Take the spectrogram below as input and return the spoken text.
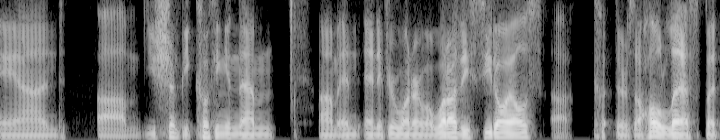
and um, you shouldn't be cooking in them um, and and if you're wondering well what are these seed oils uh, there's a whole list but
